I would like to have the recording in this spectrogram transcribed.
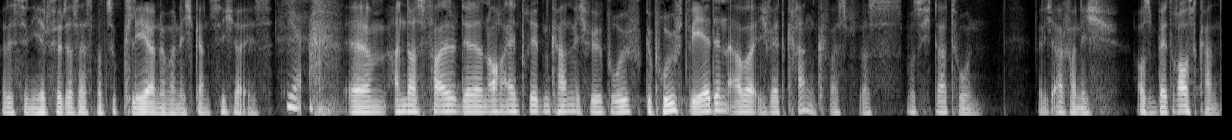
prädestiniert für das erstmal zu klären, wenn man nicht ganz sicher ist. Ja. Ähm, anders Fall, der dann auch eintreten kann, ich will prüf, geprüft werden, aber ich werde krank. Was, was muss ich da tun, wenn ich einfach nicht aus dem Bett raus kann?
